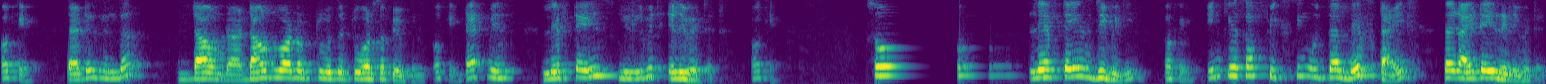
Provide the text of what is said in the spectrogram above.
Okay, that is in the down uh, downward to the towards the pupil. Okay, that means left eye is little bit elevated. Okay, so left eye is DVD. Okay, in case of fixing with the left eye, the right eye is elevated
